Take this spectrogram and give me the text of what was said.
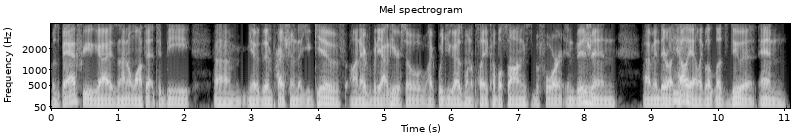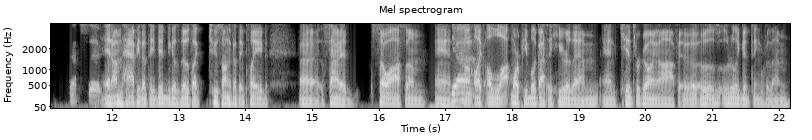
was bad for you guys, and I don't want that to be, um, you know, the impression that you give on everybody out here. So, like, would you guys want to play a couple songs before Envision?" Um, and they were like, Yeah. "Hell yeah! Like, let, let's do it." And That's sick. and I'm happy that they did because those like two songs that they played uh, sounded so awesome, and Yeah. uh, like a lot more people got to hear them, and kids were going off. It, it was, it was a really good thing for them.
